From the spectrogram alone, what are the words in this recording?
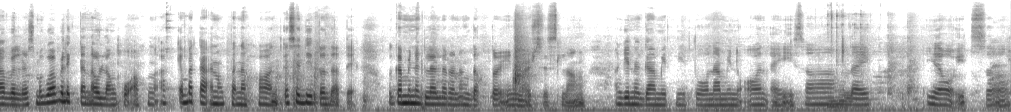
ka-travelers, magbabalik tanaw lang po ako ng aking kabataan ng panahon. Kasi dito dati, pag kami naglalaro ng doctor and nurses lang, ang ginagamit nito namin noon ay isang like, you know, it's a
